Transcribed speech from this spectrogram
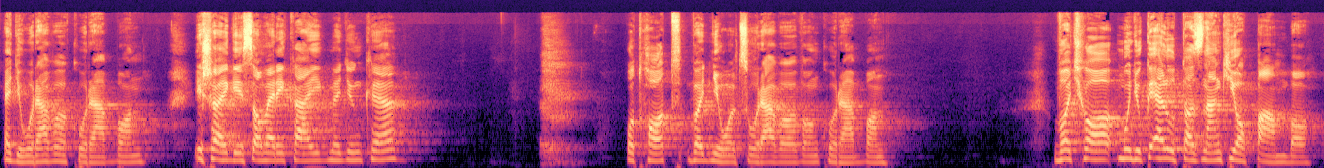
Egy órával korábban. És ha egész Amerikáig megyünk el, ott hat vagy nyolc órával van korábban. Vagy ha mondjuk elutaznánk Japánba,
